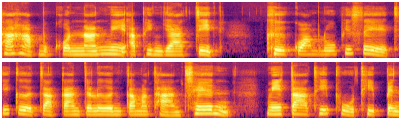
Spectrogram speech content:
ถ้าหากบุคคลนั้นมีอภิญญาจิต คือความรู้พิเศษที่เกิดจากการเจริญกรรมฐานเช่น มีตาทิพผูทิพเป็น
